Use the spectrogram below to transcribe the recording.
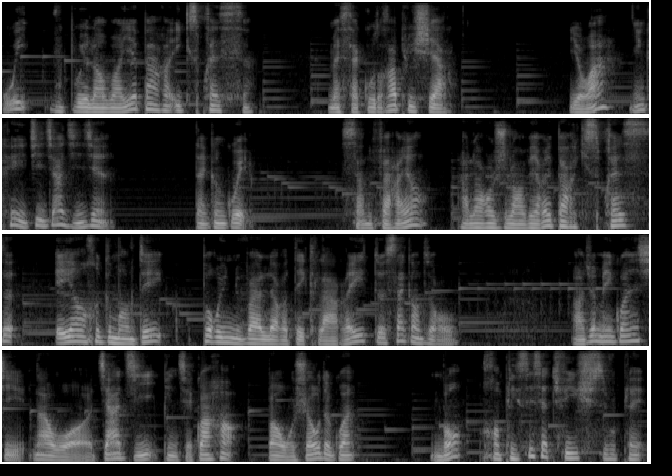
Oui, vous pouvez l'envoyer par express, mais ça coûtera plus cher。 有啊，您可以寄加急件，但更贵。Ça ne fait rien. Alors je l'enverrai par express et en recommandé pour une valeur déclarée de cinquante euros. 啊，这没关系，那我加急并且挂号，报五十欧的关。Bon, remplissez cette fiche s'il vous plaît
